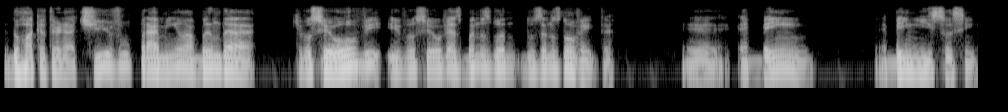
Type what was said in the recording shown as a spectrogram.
do rock alternativo. Para mim é uma banda que você ouve e você ouve as bandas do, dos anos 90. É, é bem é bem isso assim.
